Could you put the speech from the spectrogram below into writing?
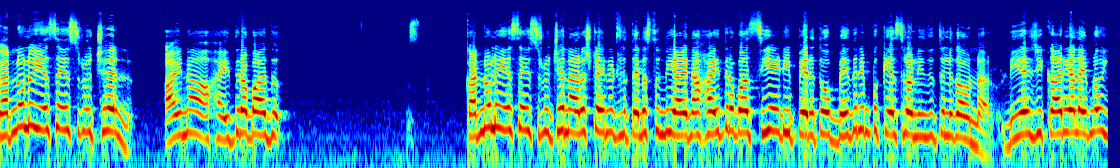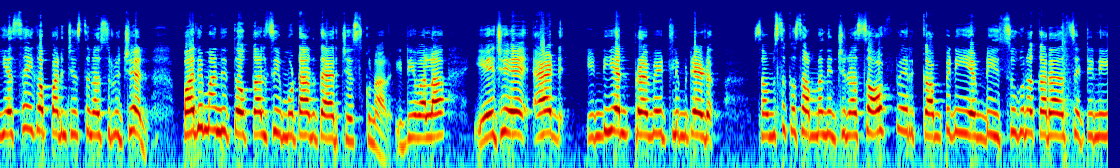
Kurnool SI Srujan ఆయన హైదరాబాద్. కర్నూలు ఎస్ఐ సృజన్ అరెస్ట్ అయినట్లు తెలుస్తుంది. ఆయన హైదరాబాద్ సిఐడి పేరుతో బెదిరింపు కేసులో నిందితులుగా ఉన్నారు. డిఐజీ కార్యాలయంలో ఎస్ఐగా పనిచేస్తున్న సృజన్ పది మందితో కలిసి ముఠాను తయారు చేసుకున్నారు. ఇటీవల AJ and Indian private limited సంస్థకు సంబంధించిన సాఫ్ట్వేర్ కంపెనీ ఎండీ సుగుణకర శెట్టిని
